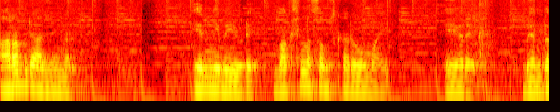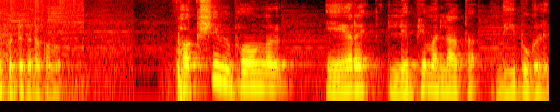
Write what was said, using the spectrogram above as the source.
അറബ് രാജ്യങ്ങൾ എന്നിവയുടെ ഭക്ഷണ സംസ്കാരവുമായി ഏറെ ബന്ധപ്പെട്ട് കിടക്കുന്നു. ഭക്ഷ്യവിഭവങ്ങൾ ഏറെ ലഭ്യമല്ലാത്ത ദ്വീപുകളിൽ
